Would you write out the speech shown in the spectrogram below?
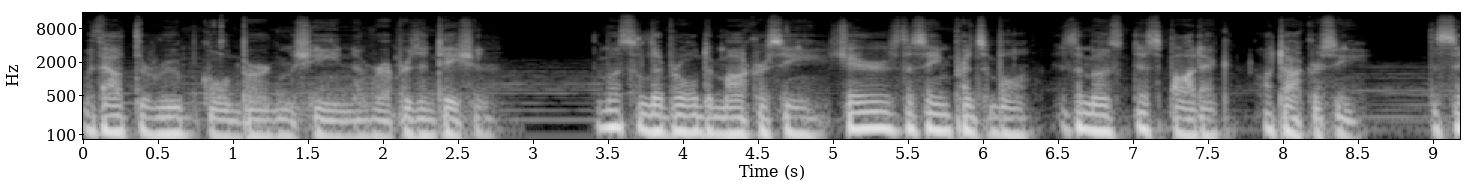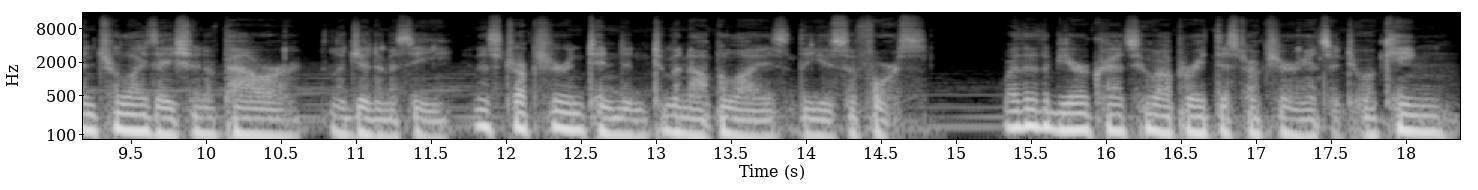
without the Rube Goldberg machine of representation. The most liberal democracy shares the same principle as the most despotic autocracy the centralization of power and legitimacy in a structure intended to monopolize the use of force. Whether the bureaucrats who operate this structure answer to a king,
